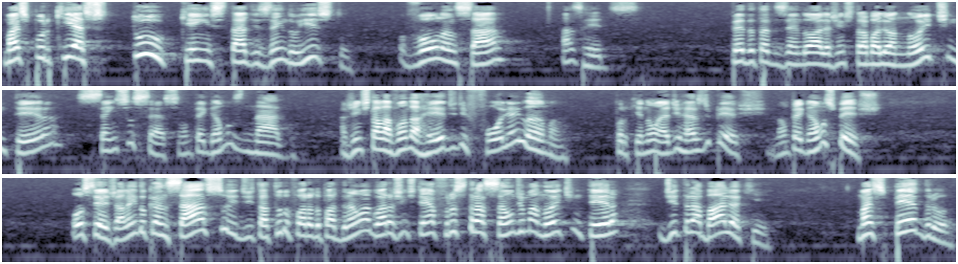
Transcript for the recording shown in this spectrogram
Mas porque és tu quem está dizendo isto, vou lançar as redes. Pedro está dizendo: olha, a gente trabalhou a noite inteira sem sucesso, não pegamos nada. A gente está lavando a rede de folha e lama, porque não é de resto de peixe. Não pegamos peixe. Ou seja, além do cansaço e de estar tá tudo fora do padrão, agora a gente tem a frustração de uma noite inteira de trabalho aqui. Mas Pedro,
